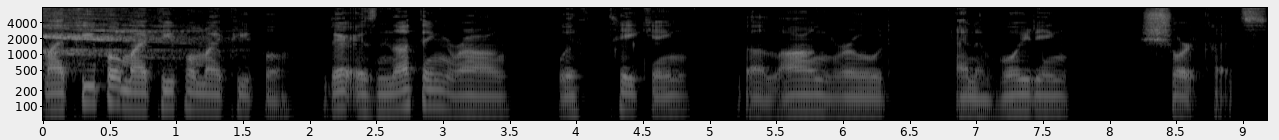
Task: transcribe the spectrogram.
My people, my people, my people, there is nothing wrong with taking the long road and avoiding shortcuts.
